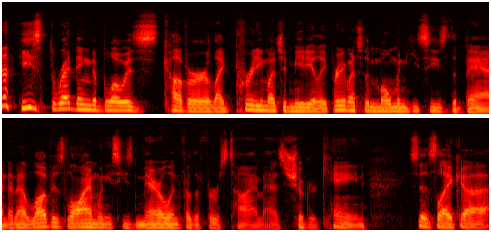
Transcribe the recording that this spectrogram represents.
he's threatening to blow his cover like pretty much immediately, pretty much the moment he sees the band. And I love his line when he sees Marilyn for the first time as Sugar Kane. Says, like, uh,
